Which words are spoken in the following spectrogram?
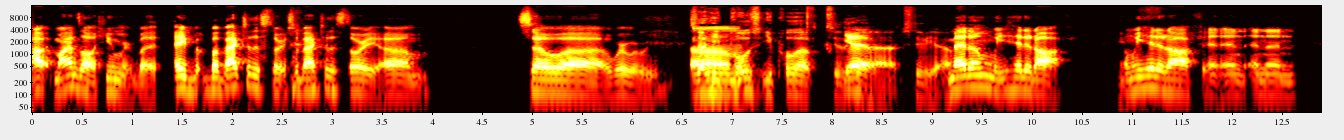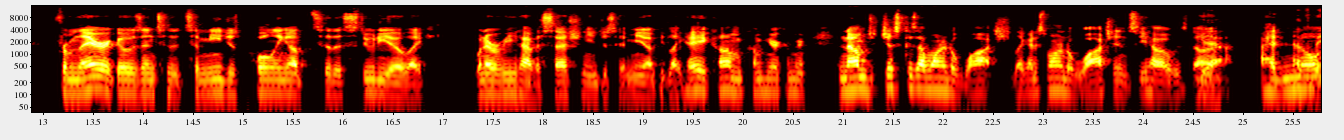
I, mine's all humor, but hey, but, but back to the story. So back to the story. Um, so uh, where were we? So um, he pulls you pull up to the yeah. uh, studio. met him. We hit it off, and we hit it off, and and and then from there it goes into to me just pulling up to the studio. Like whenever he'd have a session, he'd just hit me up. He'd like, hey, come, come here, come here. And now I'm j- just because I wanted to watch, like I just wanted to watch it and see how it was done. yeah, I had no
